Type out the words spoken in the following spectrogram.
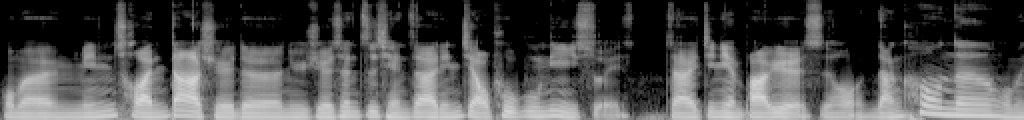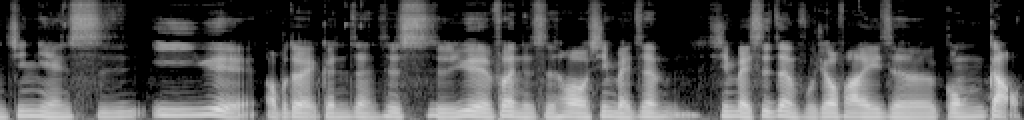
我们民传大学的女学生之前在菱角瀑布溺水。在今年八月的时候，然后呢，我们今年十一月哦，不对，更正是十月份的时候，新北政新北市政府就发了一则公告，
